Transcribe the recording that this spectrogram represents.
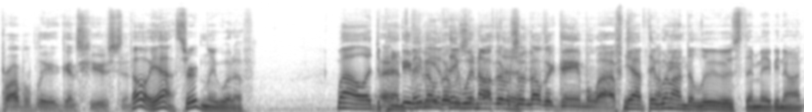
probably against Houston. Oh yeah, certainly would have. Well, it depends. Uh, maybe if they went ano- off there was another game left. Yeah, if they I went mean, on to lose, then maybe not.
